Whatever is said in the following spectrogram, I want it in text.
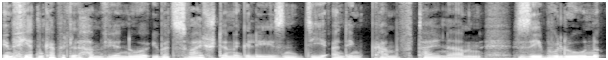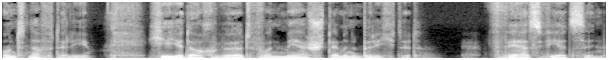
Im vierten Kapitel haben wir nur über zwei Stämme gelesen, die an dem Kampf teilnahmen, Sebulun und Naphtali. Hier jedoch wird von mehr Stämmen berichtet. Vers 14.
